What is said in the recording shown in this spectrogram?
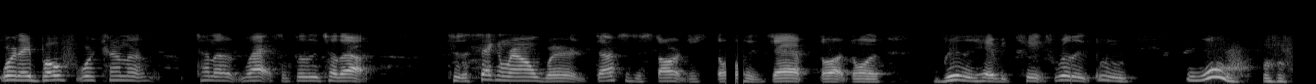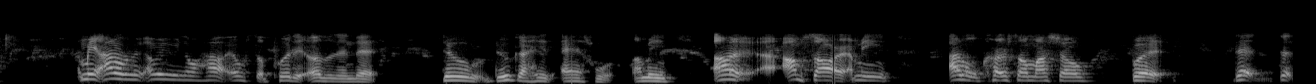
where they both were kind of kind of lax and feeling each other out to the second round where Johnson just started just throwing his jab, start throwing really heavy kicks. Really, I mean, woo. I mean, I don't, I don't even know how else to put it other than that. Dude, dude got his ass whooped. I mean, I, I'm sorry. I mean, I don't curse on my show, but that, that,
